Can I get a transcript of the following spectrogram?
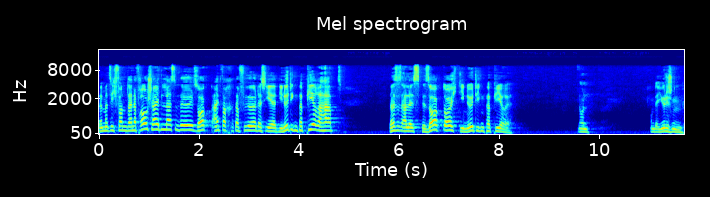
Wenn man sich von seiner Frau scheiden lassen will, sorgt einfach dafür, dass ihr die nötigen Papiere habt. Das ist alles. Besorgt euch die nötigen Papiere. Nun, um der jüdischen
